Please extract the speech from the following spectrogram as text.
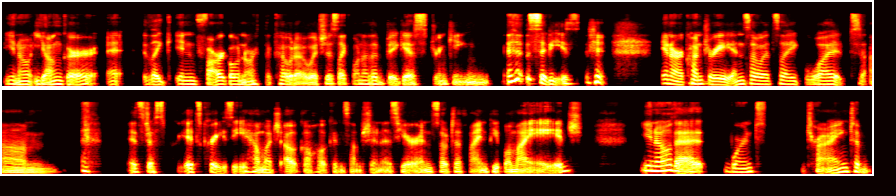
you know, younger, eh, like in Fargo, North Dakota, which is like one of the biggest drinking cities in our country. And so it's like what um it's just it's crazy how much alcohol consumption is here. And so to find people my age, you know, that weren't trying to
